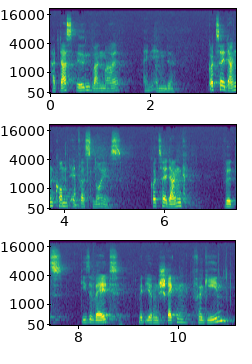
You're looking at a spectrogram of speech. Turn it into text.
hat das irgendwann mal ein Ende. Gott sei Dank kommt etwas Neues. Gott sei Dank wird diese Welt mit ihren Schrecken vergehen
